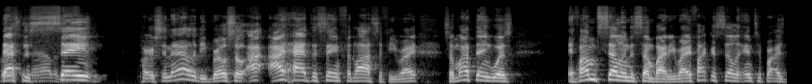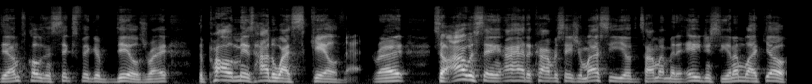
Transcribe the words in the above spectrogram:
that's the same personality, bro. So I, I had the same philosophy, right? So my thing was if I'm selling to somebody, right? If I could sell an enterprise deal, I'm closing six figure deals, right? The problem is, how do I scale that, right? So I was saying, I had a conversation with my CEO at the time. I'm in an agency, and I'm like, yo,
